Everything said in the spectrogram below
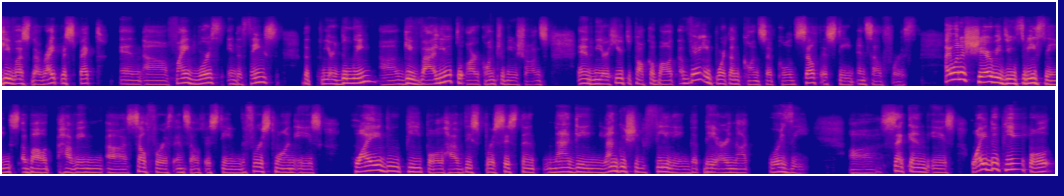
give us the right respect and uh, find worth in the things that we are doing, uh, give value to our contributions. And we are here to talk about a very important concept called self esteem and self worth. I want to share with you three things about having uh, self worth and self esteem. The first one is why do people have this persistent, nagging, languishing feeling that they are not worthy? Uh, second is, why do people,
